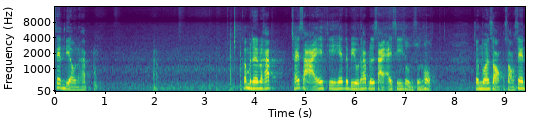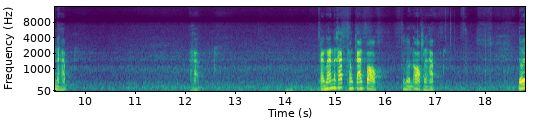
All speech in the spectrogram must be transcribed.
เส้นเดียวนะครับรบก็เหมือนเดิมนะครับ ใช้สาย THW นะครับ หรือสาย IC 006จำนวนสองสองเส้นนะครับนะครับ จากนั้นนะครับทำการปอกฉนวนออกนะครับ โดย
